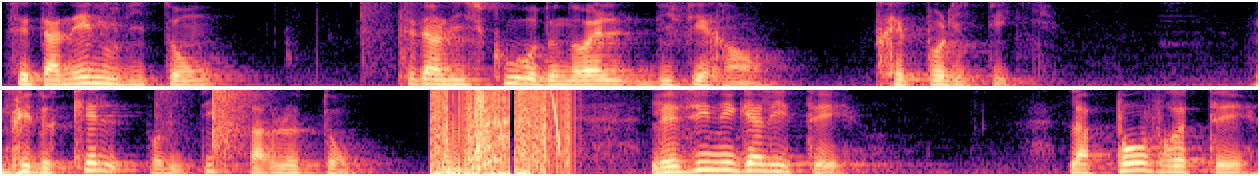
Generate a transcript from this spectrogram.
Cette année, nous dit-on, c'était un discours de Noël différent, très politique. Mais de quelle politique parle-t-on? Les inégalités, la pauvreté,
